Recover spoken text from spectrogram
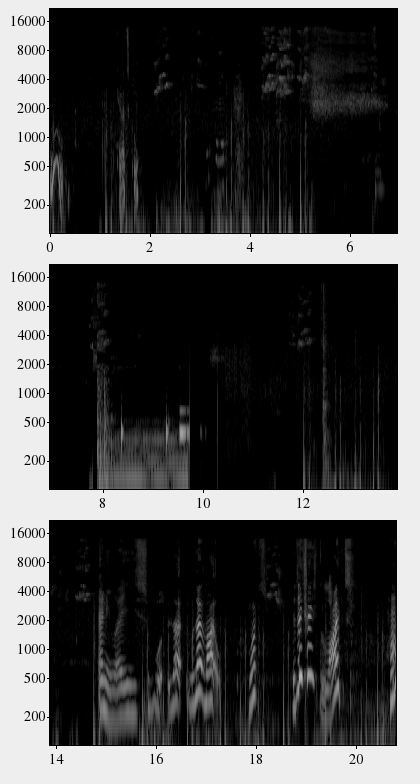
Ooh. Okay, that's cool. Anyways, what that was that light? What? Did they change the lights? Huh?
